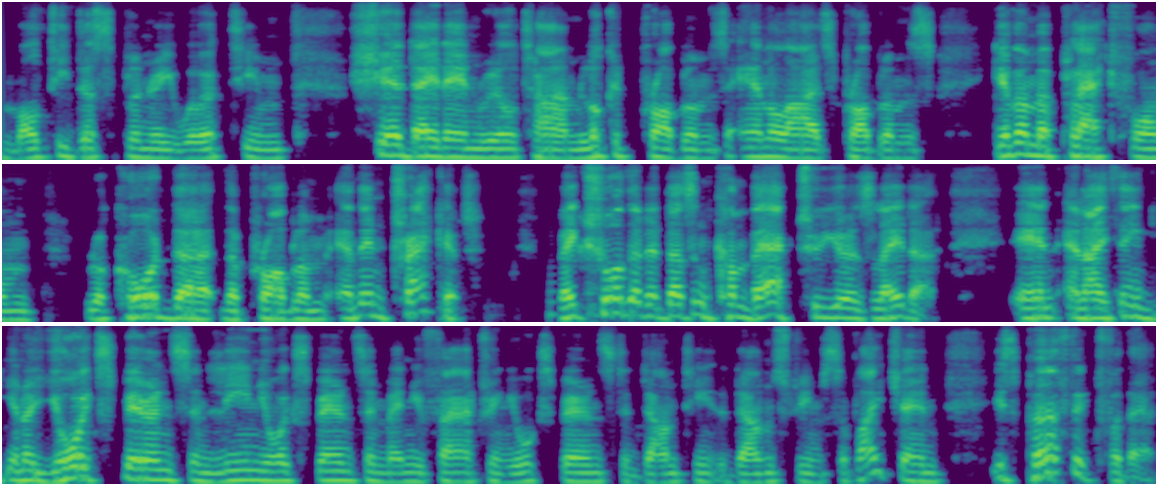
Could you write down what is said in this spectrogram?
multidisciplinary work team, share data in real time, look at problems, analyze problems, give them a platform, record the, the problem, and then track it. Make sure that it doesn't come back two years later and and i think you know your experience in lean your experience in manufacturing your experience in down downstream supply chain is perfect for that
